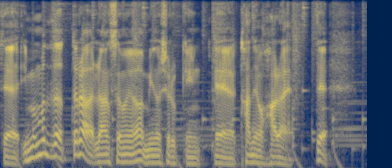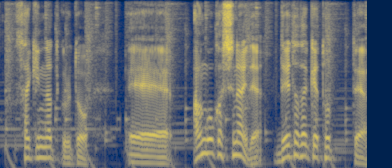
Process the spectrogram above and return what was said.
て今までだったらランサムウェアは身代金、えー金を払えで最近になってくると、えー暗号化しないでデータだけ取って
